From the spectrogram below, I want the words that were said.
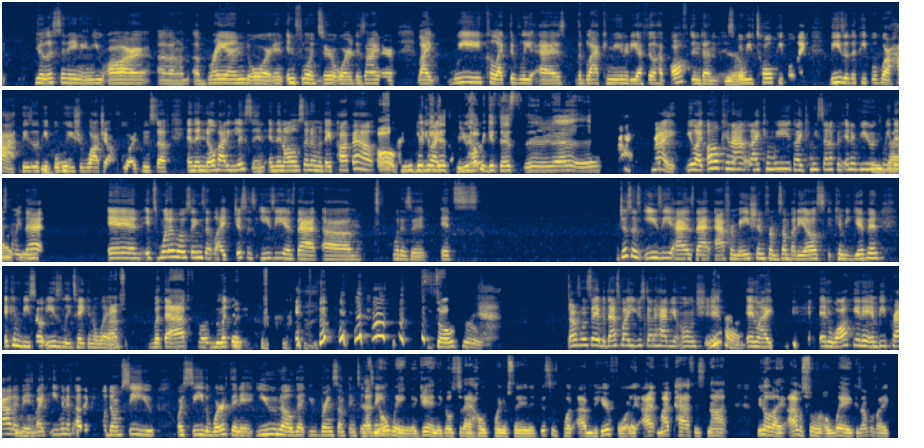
you're listening and you are um, a brand or an influencer or a designer, like we collectively as the black community, I feel have often done this yeah. where we've told people like these are the people who are hot, these are the people mm-hmm. who you should watch out for and stuff, and then nobody listened, and then all of a sudden when they pop out, oh, can you get me like, this? Can you help me get this? Right, right. You're like, oh, can I like, can we like, can we set up an interview? Exactly. Can we this? Can we that? And it's one of those things that, like, just as easy as that, um, what is it? It's just as easy as that affirmation from somebody else it can be given, it can be so easily taken away. Absolutely. But that, Absolutely. but then, so true. I was gonna say, but that's why you just gotta have your own shit yeah. and like and walk in it and be proud of mm-hmm. it. Like even if other people don't see you or see the worth in it, you know that you bring something to that the table. knowing again, it goes to that whole point of saying like this is what I'm here for. Like I, my path is not, you know, like I was feeling away because I was like,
